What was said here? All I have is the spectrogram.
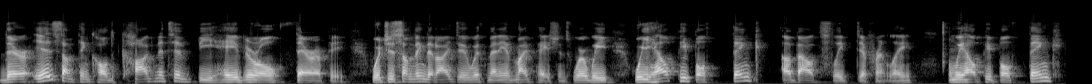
there is something called cognitive behavioral therapy, which is something that I do with many of my patients, where we we help people think about sleep differently, and we help people think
